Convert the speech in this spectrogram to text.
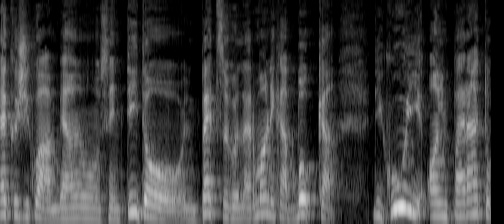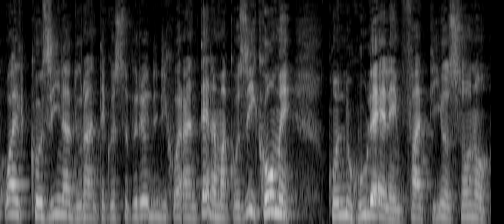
Eccoci qua, abbiamo sentito un pezzo con l'armonica a bocca di cui ho imparato qualcosina durante questo periodo di quarantena, ma così come con l'ukulele. Infatti io sono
